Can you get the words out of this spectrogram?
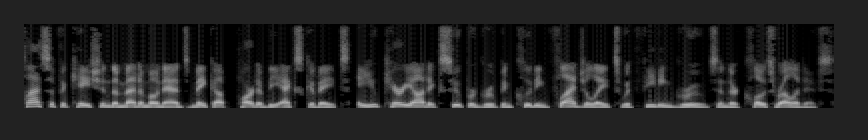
Classification The metamonads make up part of the excavates, a eukaryotic supergroup including flagellates with feeding grooves and their close relatives.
